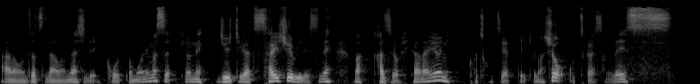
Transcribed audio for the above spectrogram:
あの雑談はなしでいこうと思います。今日ね、11月最終日ですね、まあ、風邪をひかないようにコツコツやっていきましょう。お疲れ様です。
